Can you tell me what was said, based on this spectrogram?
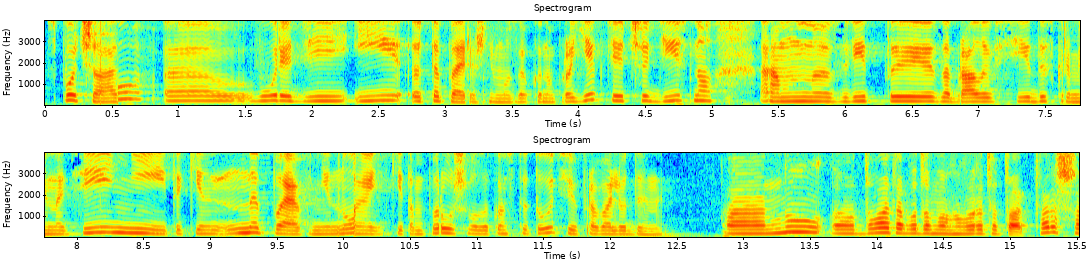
спочатку е, в уряді, і теперішньому законопроєкті? Чи дійсно ем, звідти забрали всі дискримінаційні і такі непевні норми, які там порушували конституцію і права людини? Е, ну, е, давайте будемо говорити так. Перше,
